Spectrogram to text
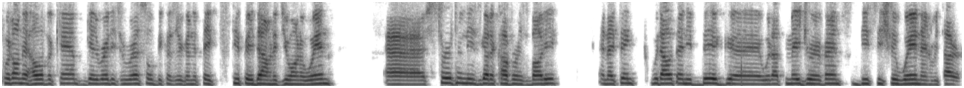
Put on a hell of a camp, get ready to wrestle because you're going to take Stipe down if you want to win. Uh, certainly, he's got to cover his body. And I think without any big, uh, without major events, DC should win and retire.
